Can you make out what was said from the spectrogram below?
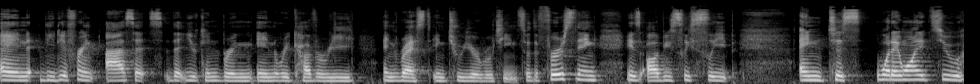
and the different assets that you can bring in recovery and rest into your routine. So, the first thing is obviously sleep. And just what I wanted to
